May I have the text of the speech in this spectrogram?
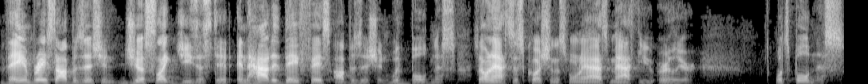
They embraced opposition just like Jesus did. And how did they face opposition? With boldness. So I want to ask this question this morning. I asked Matthew earlier What's boldness?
